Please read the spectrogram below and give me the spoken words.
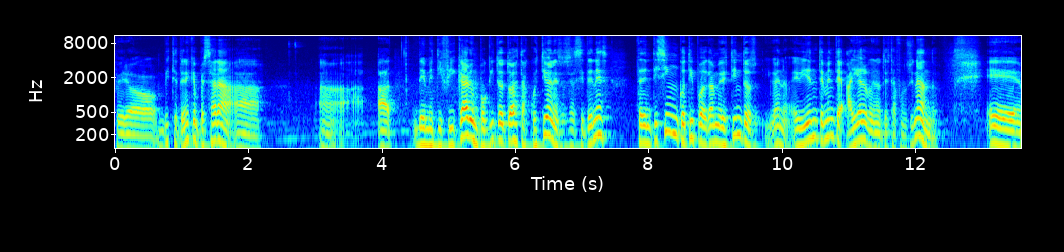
pero, viste, tenés que empezar a, a demetificar un poquito todas estas cuestiones, o sea, si tenés 35 tipos de cambios distintos y bueno, evidentemente hay algo que no te está funcionando. Eh,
